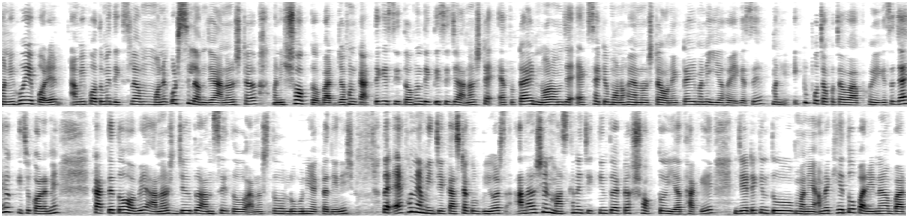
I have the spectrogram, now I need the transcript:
মানে হয়ে পড়ে। আমি প্রথমে দেখছিলাম, মনে করছিলাম যে আনারসটা মানে শক্ত বাট যখন কাটতে গেছি তখন দেখতেছি যে আনারসটা এতটাই নরম যে এক সাইডে মনে হয় আনারসটা অনেকটাই মানে ইয়ে হয়ে গেছে মানে একটু পচা পচা ভাব হয়ে গেছে। যাই হোক, কিছু করার নেই। কাটতে তো হবে। আনারস যেহেতু আনছে, তো আনারস তো লোভনীয় একটা জিনিস। তো এখন আমি যে কাজটা করব ভিউয়ার্স আনারসের মাঝখানে যে কিন্তু একটা শক্ত ইয়া থাকে, যেটা কিন্তু মানে আমরা খেতেও পারি না বাট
